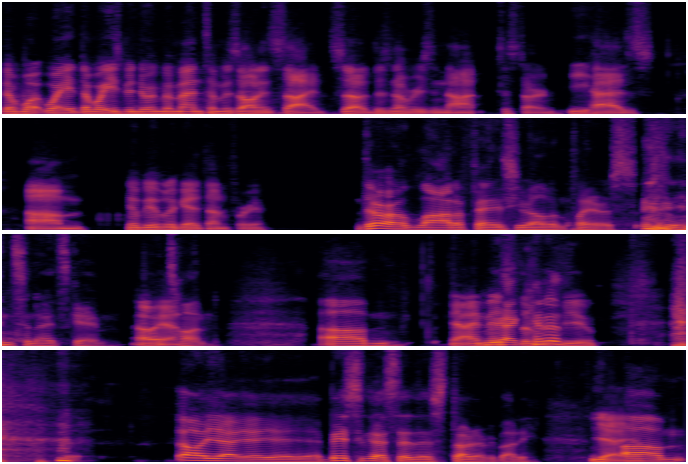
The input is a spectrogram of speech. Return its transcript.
the what way the way he's been doing momentum is on his side, so there's no reason not to start. He has, um, he'll be able to get it done for you. There are a lot of fantasy relevant players in tonight's game. Oh a yeah, ton. Um, yeah. I missed the Kenneth- review. oh yeah, yeah, yeah, yeah. Basically, I said this. Start everybody. yeah, yeah. Um,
